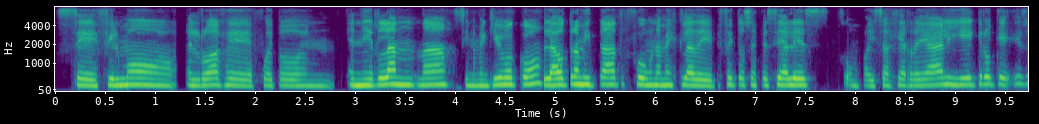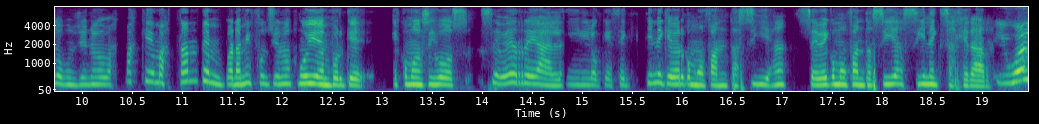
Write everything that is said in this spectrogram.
se filmó, el rodaje fue todo en, en Irlanda, si no me equivoco. La otra mitad fue una mezcla de efectos especiales con paisaje real y creo que eso funcionó más que bastante, para mí funcionó muy bien porque es como decís vos, se ve real y lo que se tiene que ver como fantasía, se ve como fantasía sin exagerar. Igual,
